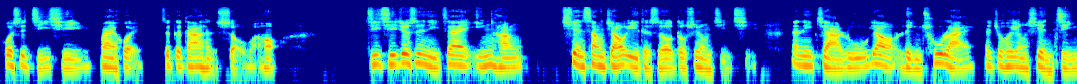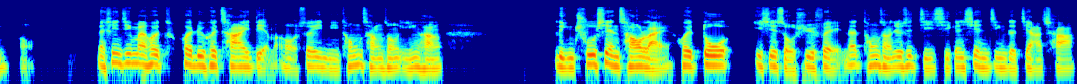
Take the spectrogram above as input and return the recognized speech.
或是集期卖汇，这个大家很熟嘛吼。即期就是你在银行。线上交易的时候都是用集期，那你假如要领出来，那就会用现金哦。那现金卖汇汇率会差一点嘛？哦，所以你通常从银行领出现钞来会多一些手续费，那通常就是集齐跟现金的价差。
